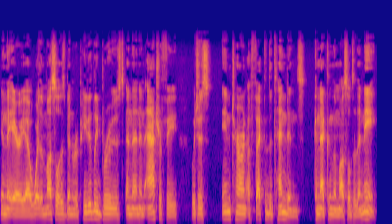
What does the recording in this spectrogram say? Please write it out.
in the area where the muscle has been repeatedly bruised and then an atrophy, which has in turn affected the tendons connecting the muscle to the knee.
